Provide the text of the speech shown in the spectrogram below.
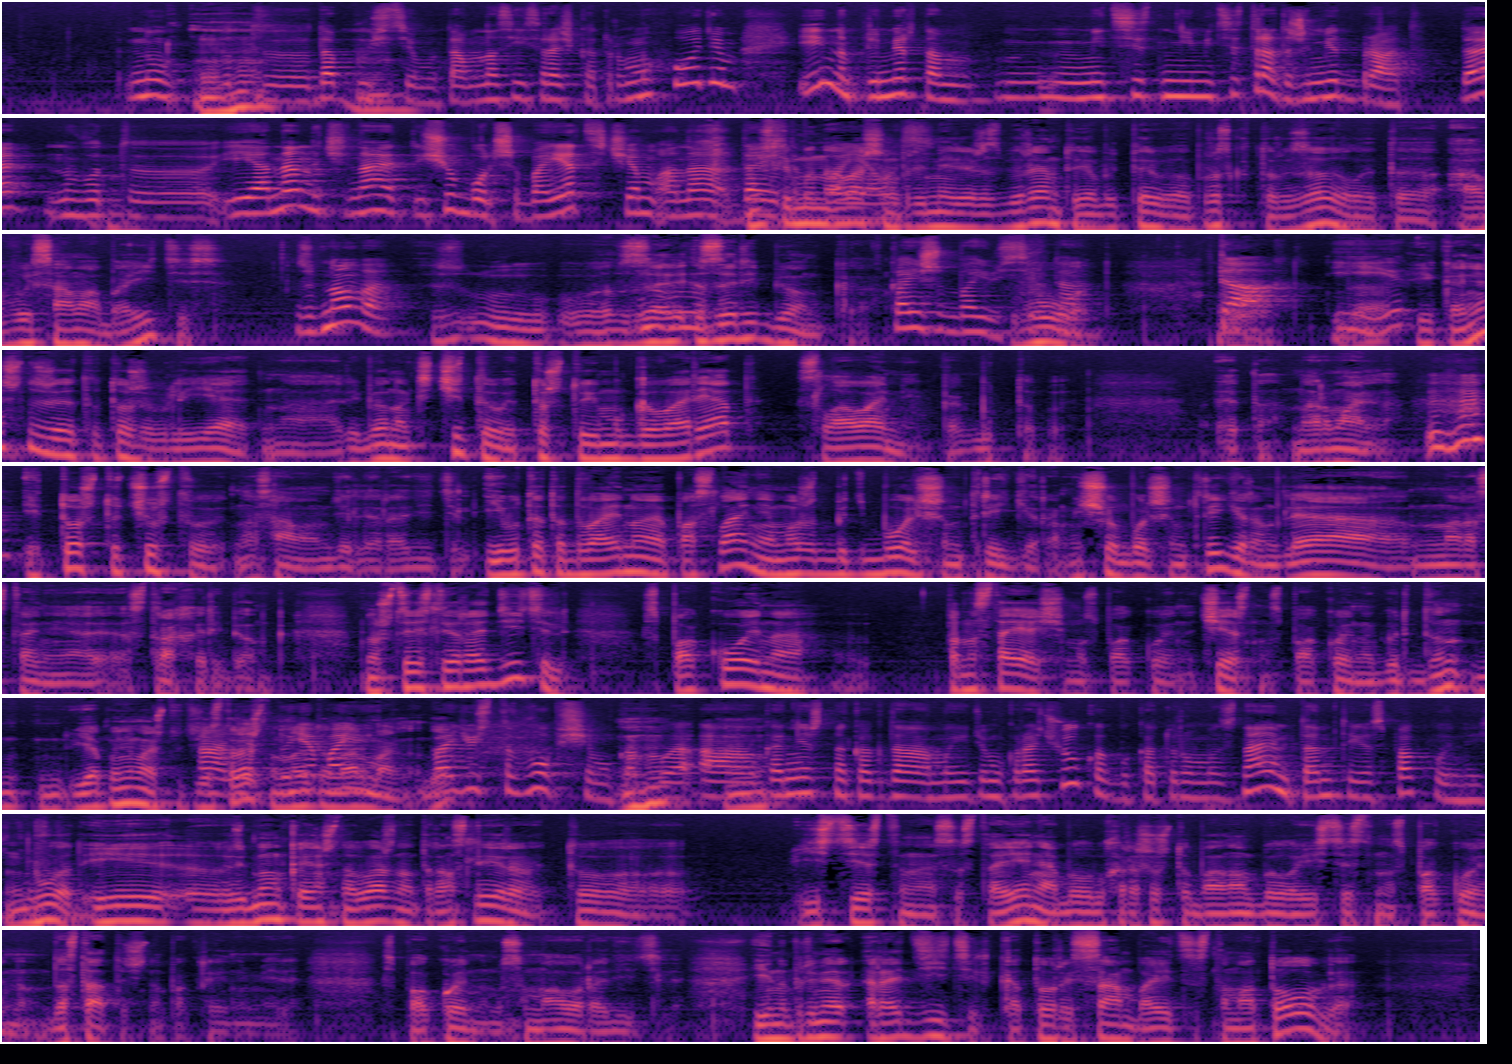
Ну, угу. вот, э, допустим, угу. там у нас есть врач, к которому мы ходим, и, например, там медсестра, не медсестра, даже медбрат, да, ну вот, угу. и она начинает еще больше бояться, чем она до Если этого мы на боялась. вашем примере разбираем, то я бы первый вопрос, который задал, это, а вы сама боитесь? Зубного? За, ну, за ребенка. Конечно, боюсь всегда. Вот. Так, вот, и? Да. И, конечно же, это тоже влияет на ребенок, считывает то, что ему говорят словами, как будто бы это нормально. Угу. И то, что чувствует на самом деле родитель. И вот это двойное послание может быть большим триггером, еще большим триггером для нарастания страха ребенка. Потому что если родитель спокойно по-настоящему спокойно, честно, спокойно говорит, да, я понимаю, что тебе а, страшно, нет, но, но это боюсь, нормально. Да? Боюсь-то в общем, как угу, бы, а, угу. конечно, когда мы идем к врачу, как бы, которого мы знаем, там-то я спокойно, Вот, и э, ребенку, конечно, важно транслировать то естественное состояние, а было бы хорошо, чтобы оно было, естественно, спокойным, достаточно, по крайней мере, спокойным у самого родителя. И, например, родитель, который сам боится стоматолога,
